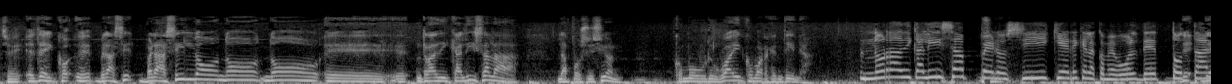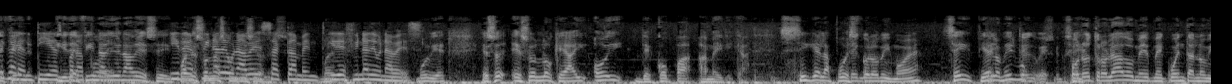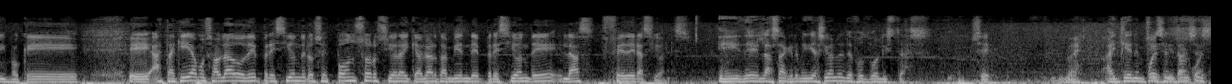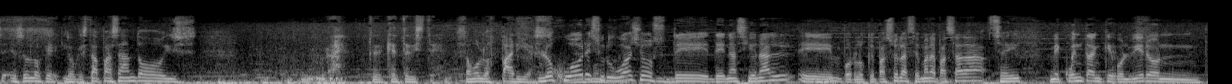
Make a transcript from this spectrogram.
Sí, es co- eh, Brasil, Brasil no, no, no eh, eh, radicaliza la, la posición, como Uruguay y como Argentina. No radicaliza, pero sí, quiere que la Comebol dé total defina- garantías y para defina poder. de una vez, eh, y son defina las de una vez, exactamente. Bueno. Y defina de una vez. Muy bien, eso, eso es lo que hay hoy de Copa América. Sigue la apuesta. Tengo lo mismo, ¿eh? Sí, tiene lo mismo. Tengo- eh, Sí. Por otro lado, me, me cuentan lo mismo, que eh, hasta aquí habíamos hablado de presión de los sponsors y ahora hay que hablar también de presión de las federaciones. Y de las agremiaciones de futbolistas. Sí. Ahí tienen pues Sí, sí, tal entonces eso es lo que lo que está pasando y s- Qué, triste. Somos los parias. Los jugadores uruguayos de, de Nacional, eh, por lo que pasó la semana pasada, Sí. me cuentan que volvieron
